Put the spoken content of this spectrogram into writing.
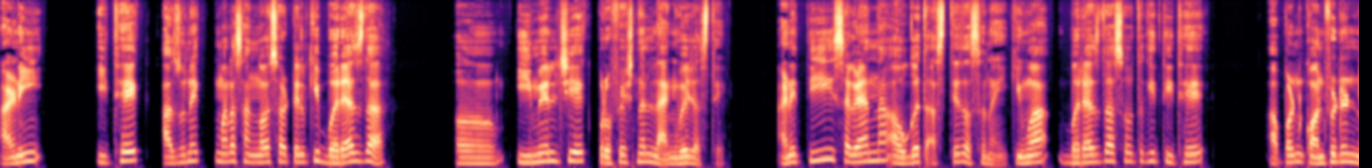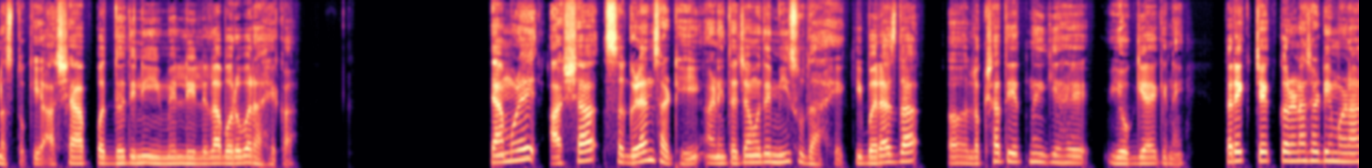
आणि इथे अजून एक मला सांगावंसं वाटेल की बऱ्याचदा ईमेलची एक प्रोफेशनल लँग्वेज असते. आणि ती सगळ्यांना अवगत असतेच असं नाही. किंवा बऱ्याचदा असं होतं की तिथे आपण कॉन्फिडंट नसतो की अशा पद्धतीने ईमेल लिहिलेला बरोबर आहे का? त्यामुळे अशा सगळ्यांसाठी आणि त्याच्यामध्ये मी सुद्धा आहे की बऱ्याचदा लक्षात येत नाही की हे योग्य आहे की नाही. तर एक चेक करण्यासाठी म्हणा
